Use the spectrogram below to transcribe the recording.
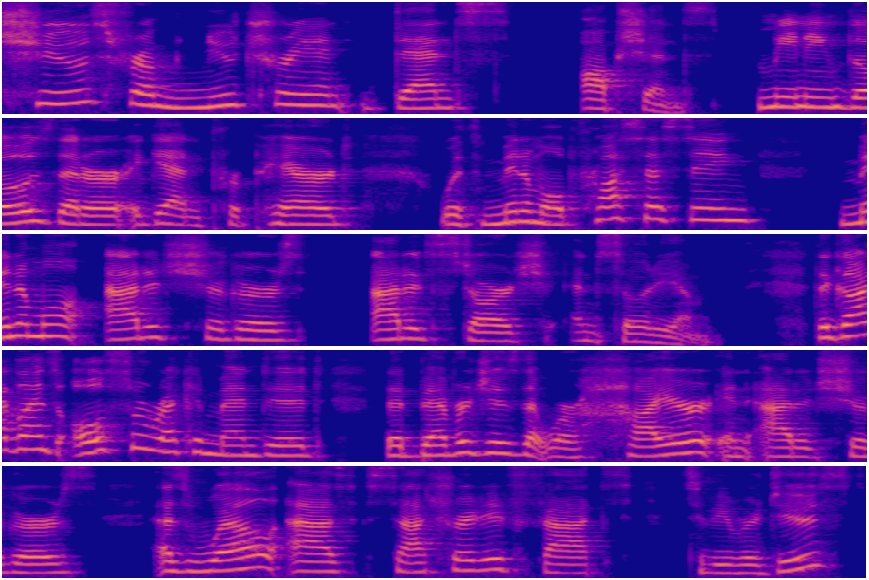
choose from nutrient dense options, meaning those that are, again, prepared with minimal processing, minimal added sugars, added starch, and sodium. The guidelines also recommended that beverages that were higher in added sugars, as well as saturated fats, to be reduced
